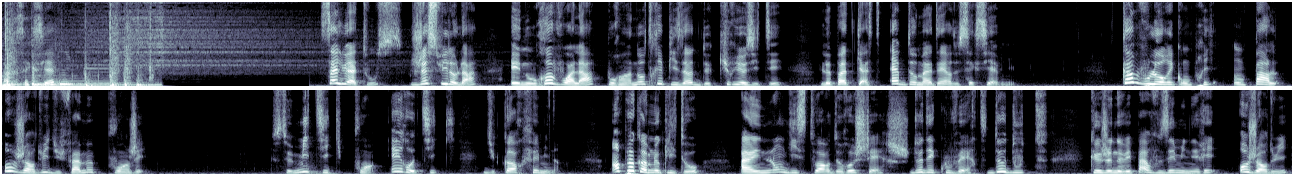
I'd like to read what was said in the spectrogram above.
Par Sexy Avenue. Salut à tous, je suis Lola et nous revoilà pour un autre épisode de Curiosité, le podcast hebdomadaire de Sexy Avenue. Comme vous l'aurez compris, on parle aujourd'hui du fameux point G. Ce mythique point érotique du corps féminin. Un peu comme le clito, a une longue histoire de recherche, de découverte, de doutes, que je ne vais pas vous émunérer aujourd'hui,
